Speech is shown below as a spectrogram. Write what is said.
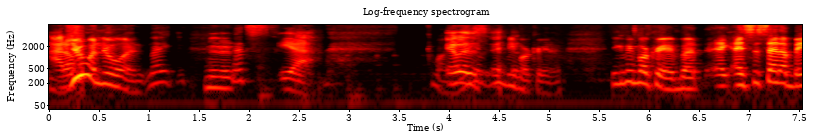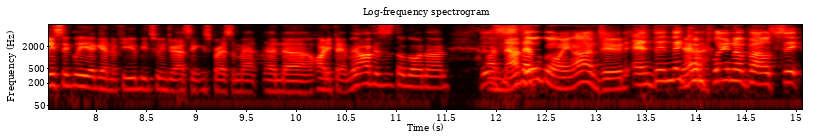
I- I don't- you a new one. Like that's Yeah, come on. It was- can- you can be more creative. You can be more creative, but it's a set up basically again a feud between Jurassic Express and Matt and uh, Hardy Family Office is still going on. this Uh, is now that- still going on, dude. And then they Yeah. complain about see,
